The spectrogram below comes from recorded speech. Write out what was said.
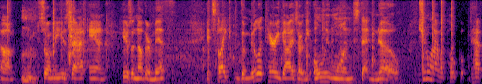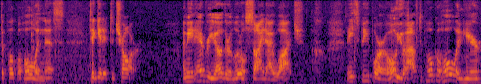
um, so I'm going to use that. And here's another myth. It's like the military guys are the only ones that know that you don't have a poke, have to poke a hole in this to get it to char. I mean, every other little site I watch, these people are, oh, you have to poke a hole in here.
